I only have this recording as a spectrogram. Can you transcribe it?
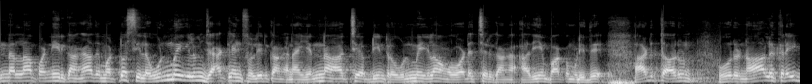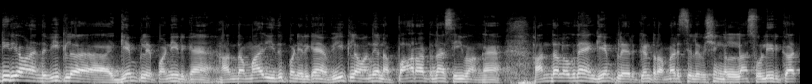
என்னெல்லாம் பண்ணியிருக்காங்க அது மட்டும் சில உண்மைகளும் ஜாக்லின் சொல்லியிருக்காங்க. நான் என்ன ஆச்சு அப்படின்ற உண்மைகளும் அவங்க உடைச்சிருக்காங்க. அதையும் பார்க்க முடியுது. அடுத்து அருண் ஒரு நாலு கிரைட்டீரியா நான் இந்த வீட்டில் கேம் ப்ளே பண்ணியிருக்கேன். அந்த மாதிரி இது பண்ணியிருக்கேன். வீட்டில் வந்து என்னை பாராட்டு தான் செய்வாங்க. அந்த அளவுக்கு தான் என் கேம் ப்ளே இருக்குன்ற மாதிரி சில விஷயங்கள்லாம் சொல்லியிருக்கார்.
